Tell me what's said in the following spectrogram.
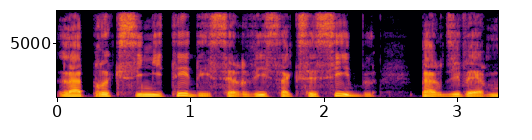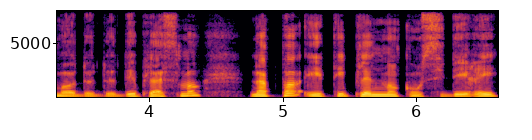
la proximité des services accessibles par divers modes de déplacement n'a pas été pleinement considérée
